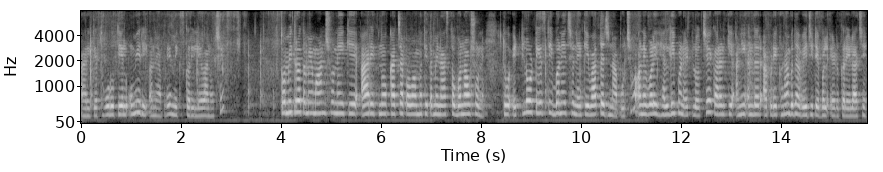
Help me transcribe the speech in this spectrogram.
આ રીતે થોડું તેલ ઉમેરી અને આપણે મિક્સ કરી લેવાનું છે. તો મિત્રો, તમે માનશો નહીં કે આ રીતનો કાચા પૌવામાંથી તમે નાસ્તો બનાવશો ને, તો એટલો ટેસ્ટી બને છે ને કે વાત જ ના પૂછો. અને વળી હેલ્ધી પણ એટલો જ છે, કારણ કે આની અંદર આપણે ઘણા બધા વેજીટેબલ એડ કરેલા છે.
